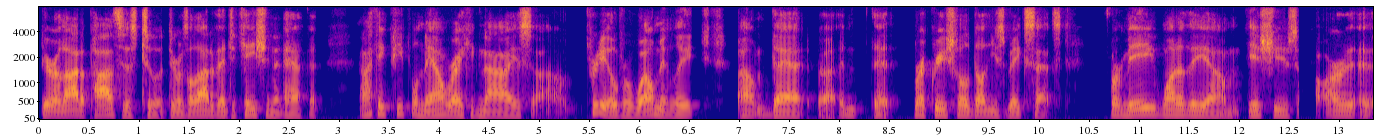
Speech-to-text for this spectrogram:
there are a lot of positives to it. There was a lot of education that happened. And I think people now recognize uh, pretty overwhelmingly um, that uh, that recreational adult use makes sense. For me, one of the um, issues are uh,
